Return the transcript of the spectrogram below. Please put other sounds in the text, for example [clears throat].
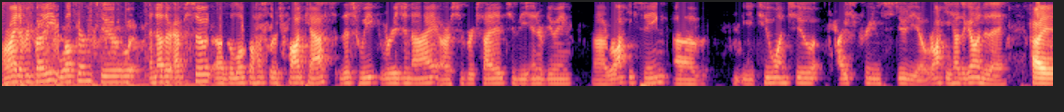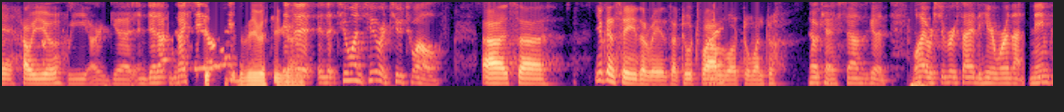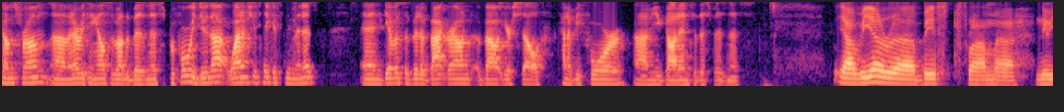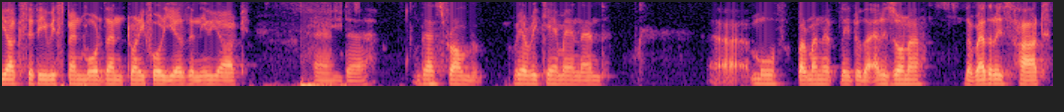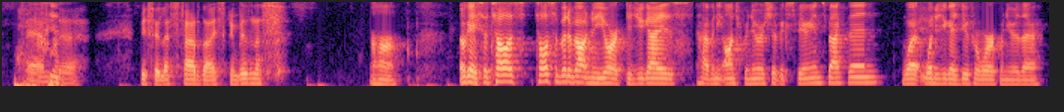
All right, everybody, welcome to another episode of the Local Hustlers podcast. This week, Ridge and I are super excited to be interviewing uh, Rocky Singh of the 212 Ice Cream Studio. Rocky, how's it going today? Hi, how are you? We are good. And did I did I say It's it good right? to be with you Is guys. it is it 212 or 212? Uh, it's uh, you can say either way. It's a two twelve Right. or two one two. Okay, sounds good. Well, hey, we're super excited to hear where that name comes from um, and everything else about the business. Before we do that, why don't you take a few minutes and give us a bit of background about yourself, kind of before um, you got into this business? Yeah, we are uh, based from uh, New York City. We spent more than twenty four years in New York, and uh, that's from where we came in and uh, moved permanently to the Arizona. The weather is hot, and uh, we say let's start the ice cream business. Uh huh. Okay, so tell us tell us a bit about New York. Did you guys have any entrepreneurship experience back then? What what did you guys do for work when you were there?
